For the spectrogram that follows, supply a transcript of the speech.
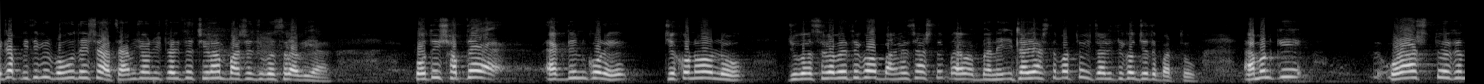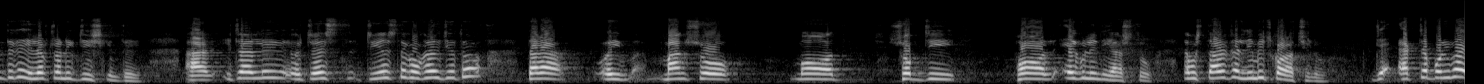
এটা পৃথিবীর বহু দেশে আছে। আমি যখন ইটালিতে ছিলাম পাশে যুগোস্লাভিয়া। প্রতি সপ্তাহে একদিন করে যে কোনো লোক যুগোস্লাভিয়া থেকেও বাংলাদেশে আসতে মানে ইটালি আসতে পারতো ইটালি থেকেও যেতে পারতো। এমনকি ওরা আসতো এখান থেকে ইলেকট্রনিক জিনিস কিনতে। আর ইটালি টিএস থেকে ওখানে যেত তারা ওই মাংস, মদ, সবজি, ফল এগুলি নিয়ে আসতো। এবং তার একটা লিমিট করা ছিল যে একটা পরিবার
